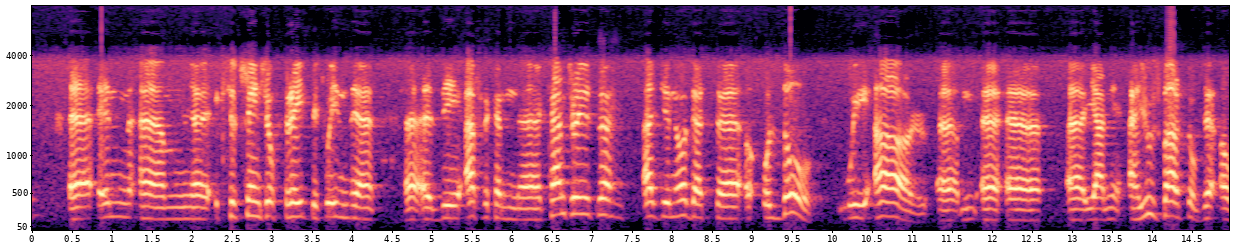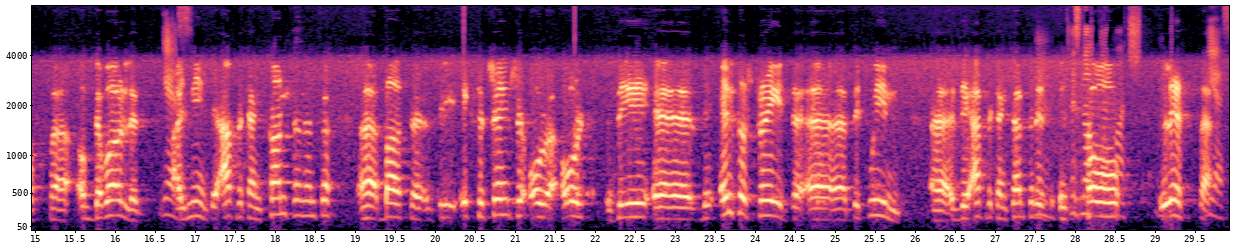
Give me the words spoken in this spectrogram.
in um, exchange of trade between the, the African countries. Mm-hmm. As you know, that although we are um, a huge part of the, of, of the world, Yes. I mean the African continent, uh, but uh, the exchange or or the uh, the intertrade uh, between uh, the African countries is It's so less. Yes.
